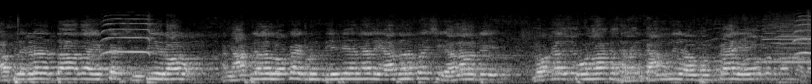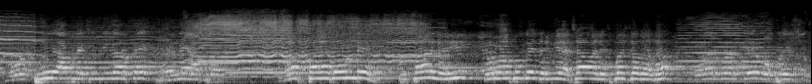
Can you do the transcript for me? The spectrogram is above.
आपल्याकडे दहा दहा एकर शेती राव. आणि आपल्याला लोकांकडून देवी आणायला यादना पैसे घ्यायला होते. लोकांना दोन लाख झाले. काम नाही राव पण काय हो तू आपल्या जिंदगीवर काही खरं नाही आपलं. बस पाया जाऊन दे. तू चाल घरी. करू आपण काहीतरी. मी ह्याच्या आवालेच पैसे देतो आता. बर बर दे भाऊ पैसे.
